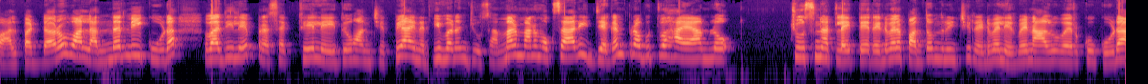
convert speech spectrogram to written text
పాల్పడ్డారో వాళ్ళందరినీ కూడా వదిలే ప్రసక్తే లేదు అని చెప్పి ఆయన ఇవ్వడం చూసాం. మరి మనం ఒకసారి జగన్ ప్రభుత్వ హయాంలో చూసినట్లయితే రెండు వేల పంతొమ్మిది నుంచి రెండు వేల ఇరవై నాలుగు వరకు కూడా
